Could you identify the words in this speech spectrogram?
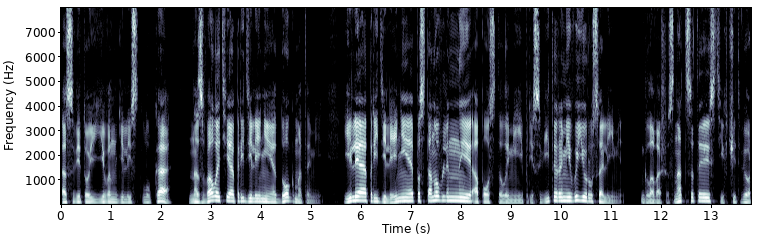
А святой евангелист Лука назвал эти определения догматами или определения, постановленные апостолами и пресвитерами в Иерусалиме. Глава 16, стих 4.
